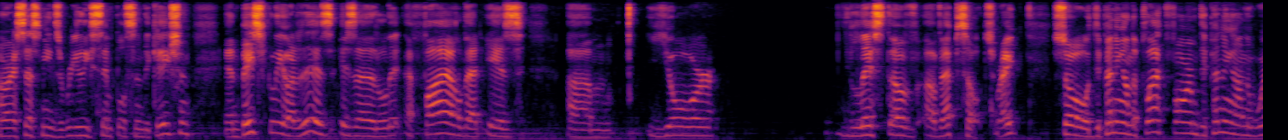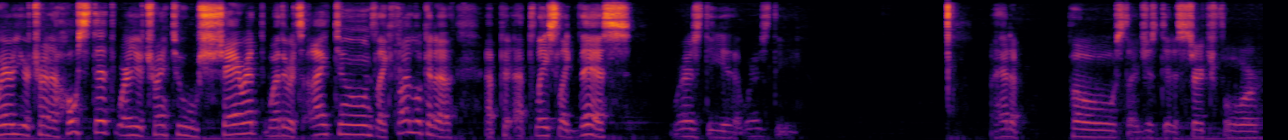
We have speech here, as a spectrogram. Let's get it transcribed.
RSS means really simple syndication. And basically what it is is a, a file that is um, your list of of episodes right so depending on the platform depending on where you're trying to host it where you're trying to share it whether it's iTunes like if I look at a a, a place like this where's the uh, where's the I had a post I just did a search for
